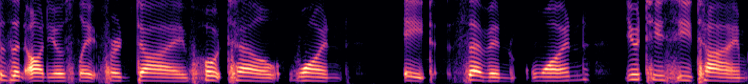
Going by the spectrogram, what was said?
is an audio slate for Dive Hotel 1871. UTC time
